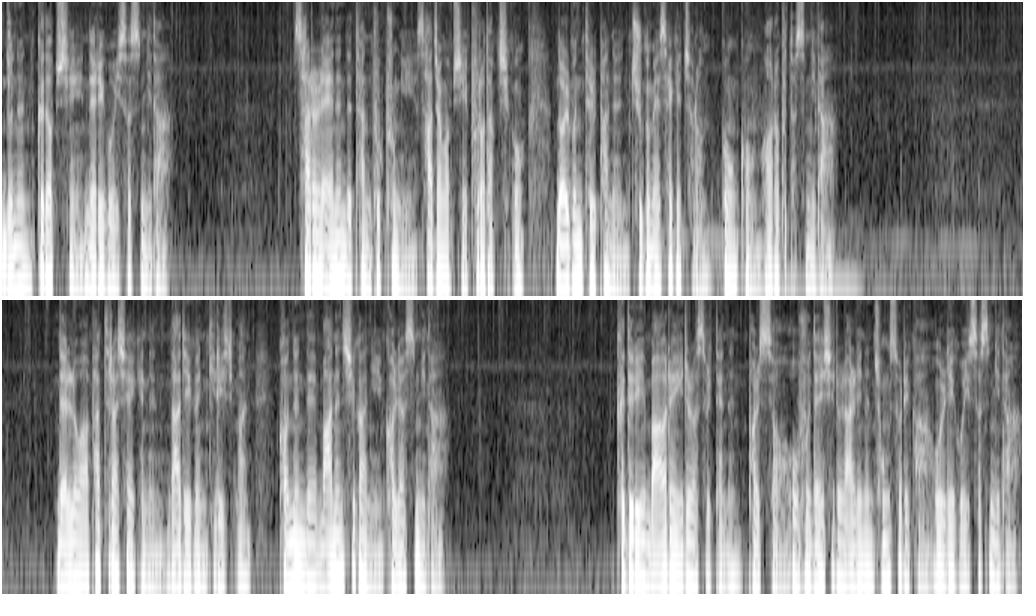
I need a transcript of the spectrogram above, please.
눈은 끝없이 내리고 있었습니다. 살을 애는 듯한 북풍이 사정없이 불어닥치고 넓은 들판은 죽음의 세계처럼 꽁꽁 얼어붙었습니다. 넬로와 파트라시에게는 낯익은 길이지만 걷는데 많은 시간이 걸렸습니다. 그들이 마을에 이르렀을 때는 벌써 오후 4시를 알리는 종소리가 울리고 있었습니다.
